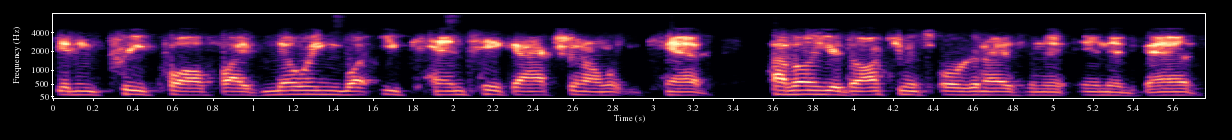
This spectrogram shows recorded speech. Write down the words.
getting pre-qualified, knowing what you can take action on, what you can't, having your documents organized in, in advance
